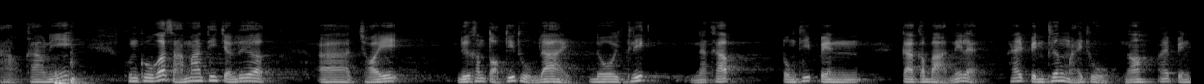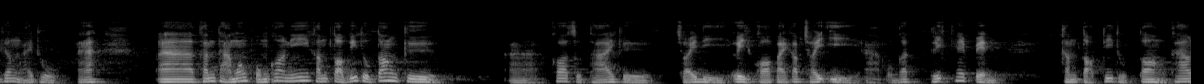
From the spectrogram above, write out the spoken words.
อ้าวคราวนี้ คุณครูก็สามารถที่จะเลือกอาช้อยหรือคำตอบที่ถูกได้ โดยคลิกนะครับ ตรงที่เป็นกากบาทนี่แหละ ให้เป็นเครื่องหมายถูกเนาะให้เป็นเครื่องหมายถูกนะ คำถามของผมข้อนี้คำตอบที่ถูกต้องคืออข้อสุดท้ายคือช้อยดีเอ้ยขอไปครับช้อย E อ่าผมก็คลิกให้เป็นคำตอบที่ถูกต้อง คราว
